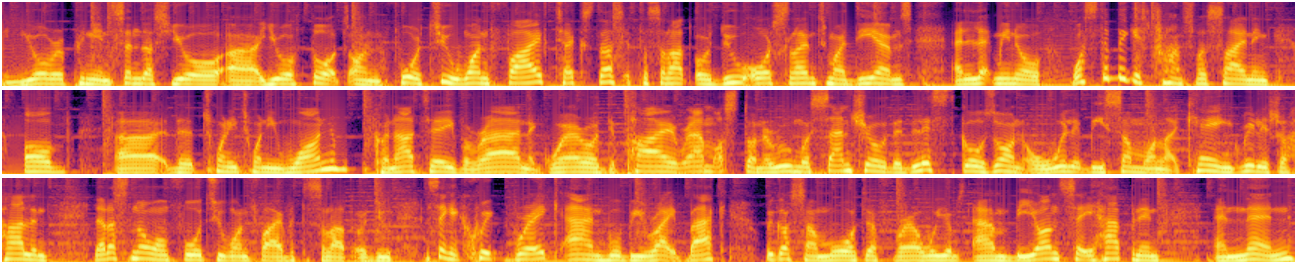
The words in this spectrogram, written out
In your opinion, send us your uh, your thoughts on 4215. Text us, if the Salat or do or slide to my DMs and let me know what's the biggest transfer signing of uh, the 2021. Konate, Varane, Aguero, Depay, Ramos, Donnarumma, Sancho. The list goes on. Or will it be someone like Kane, Grealish, or Haaland? Let us know on 4215 Salat or do. Let's take a quick break and we'll be right back. We got some water, Pharrell Williams and Beyonce happening, and then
